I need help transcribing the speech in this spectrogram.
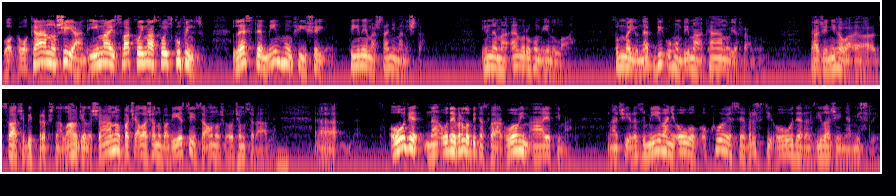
Wa kanu šijan, imaju, svako ima svoju skupinicu. Leste minhum fi šejin. Ti nemaš sa njima ništa. Innama emruhum ilallah. Thumma yunabbi'uhum bima kanu yaf'alun. Kaže njihova uh, stvar će biti prepuštena Allahu dželešanu, pa će Allah dželešanu obavijestiti sa ono o čemu se radili. Uh, ovdje, na, ovdje je vrlo bitna stvar. U ovim ajetima, znači razumijevanje ovog o kojoj se vrsti ovdje razilaženja misli.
